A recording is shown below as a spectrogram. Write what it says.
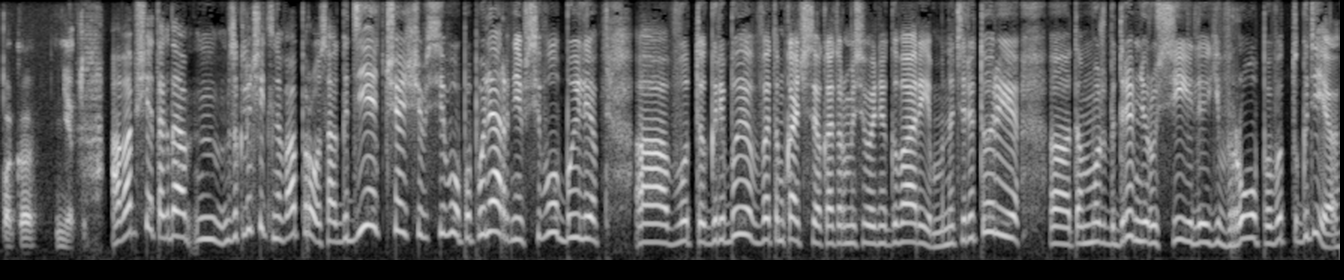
пока нету. А вообще тогда заключительный вопрос. А где чаще всего, популярнее всего были а, вот грибы в этом качестве, о котором мы сегодня говорим? На территории, а, там, может быть, Древней Руси или Европы? Вот где?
